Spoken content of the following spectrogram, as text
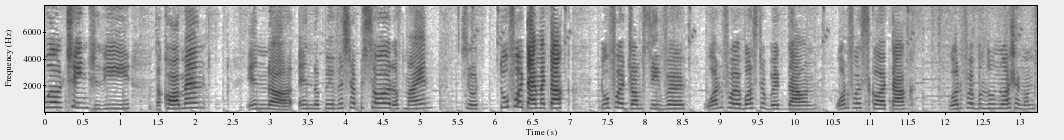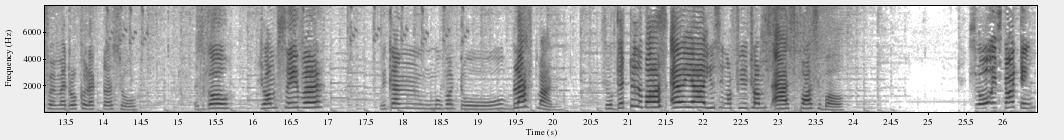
will change the the comment in the in the previous episode of mine. So two for time attack, two for jump saver, one for a buster breakdown, one for score attack, one for balloon rush, and one for medal collector. So let's go, jump saver. We can move on to blastman. So get to the boss area using a few drums as possible. So it's starting.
